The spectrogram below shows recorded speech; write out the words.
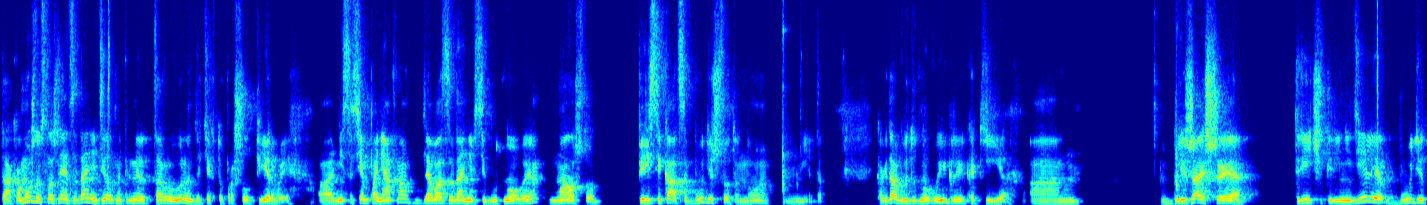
Так, а можно усложнять задание, делать, например, второй уровень для тех, кто прошел первый? А, не совсем понятно. Для вас задания все будут новые. Мало что пересекаться будет что-то, но нет. Когда выйдут новые игры, какие? Ближайшие 3-4 недели будет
